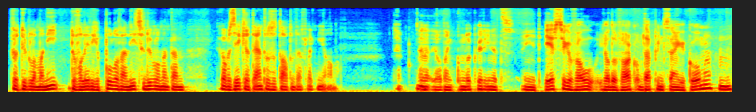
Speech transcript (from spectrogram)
verdubbelen, maar niet de volledige poelen van leads verdubbelen, want dan gaan we zeker het eindresultaat op dat vlak niet halen. Ja, en ja, dan komt ook weer in het, in het eerste geval, gaat er vaak op dat punt zijn gekomen, mm.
